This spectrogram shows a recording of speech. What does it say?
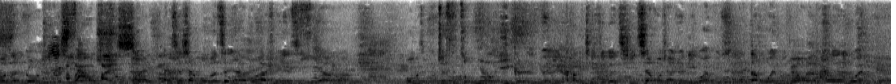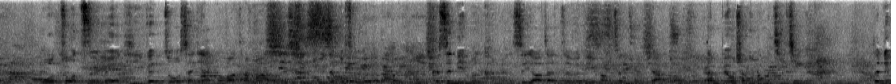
我能够理解。少数的人。可是像我们生涯规划圈也是一样啊，我们就是总要有一个人愿意扛起这个旗。像我现在就里外不是人，但我也不怕我不是，因为我做自媒体跟做生涯规划，他妈的是兴趣，这不是我的本意。可是你们可能是要在这个地方生存下去，但不用像我那么激进啊。对，你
